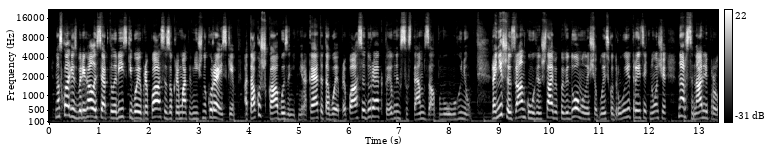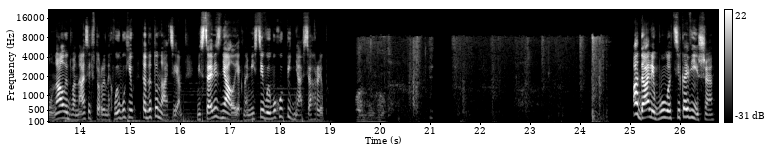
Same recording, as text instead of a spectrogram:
На складі зберігалися артилерійські боєприпаси, зокрема північнокорейські, а також каби, зенітні ракети та боєприпаси до реактивних систем залпового вогню. Раніше зранку у генштабі повідомили, що близько 2.30 ночі на арсеналі пролунали 12 вторинних вибухів та детонація. Місцеві зняли, як на місці вибуху піднявся гриб. А далі було цікавіше.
